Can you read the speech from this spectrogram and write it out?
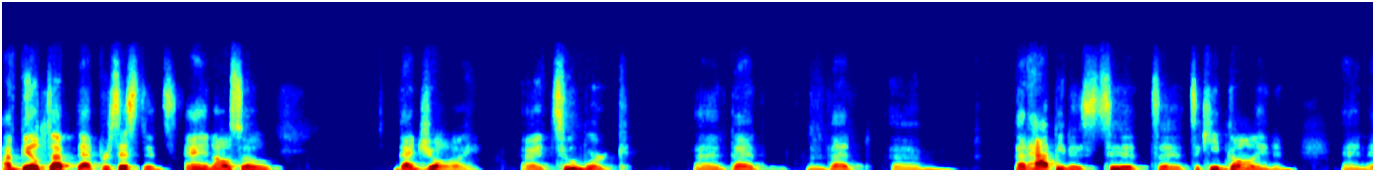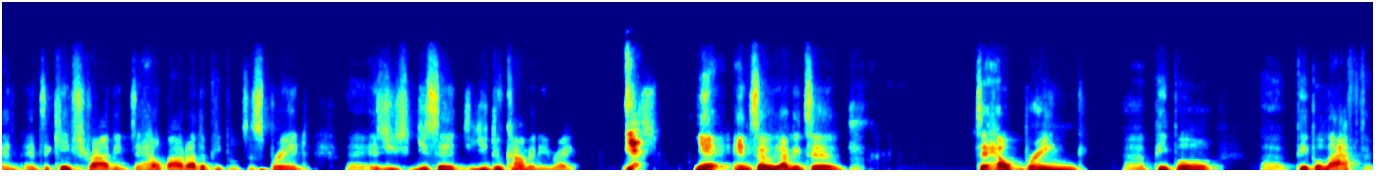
i've built up that persistence and also that joy uh, to work, uh, that that um, that happiness to to to keep going and and and and to keep striving to help out other people to spread, uh, as you you said you do comedy, right? Yes. Yeah, and so I mean to to help bring uh, people uh, people laughter,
